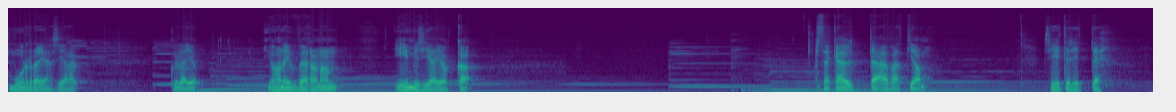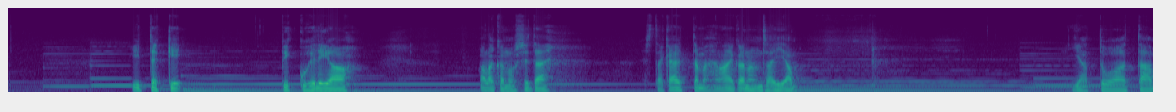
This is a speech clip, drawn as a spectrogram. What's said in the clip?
murre ja siellä. Kyllä jo johonin verran on ihmisiä, jotka sitä käyttävät ja siitä sitten itsekin pikkuhiljaa alkanut sitä, sitä käyttämään aikanansa ja, ja tuota,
